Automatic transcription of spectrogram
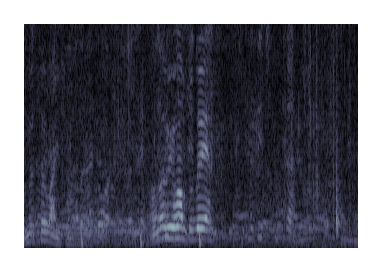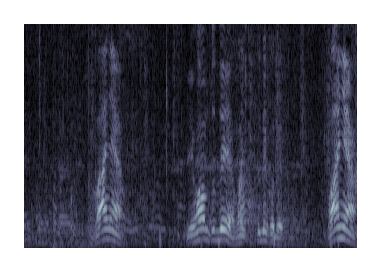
Ну це Ванчу називається. Воно бігом туди. Ваня! Бігом туди, Вань, сюди ходи. Ваня!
